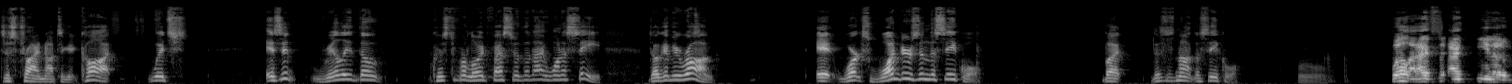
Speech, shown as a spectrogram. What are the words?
just trying not to get caught, which isn't really the Christopher Lloyd Fester that I want to see. Don't get me wrong. It works wonders in the sequel. But this is not the sequel. Well, I, th- I you know,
